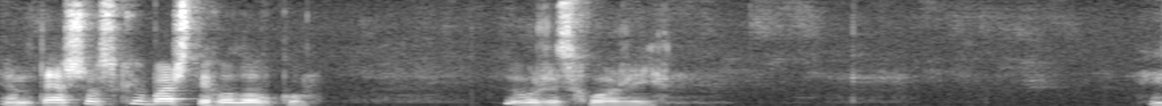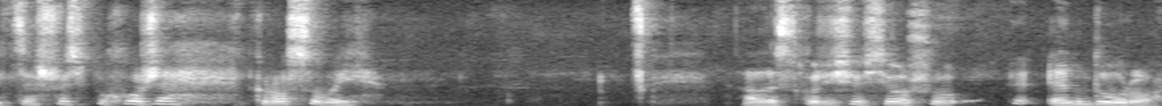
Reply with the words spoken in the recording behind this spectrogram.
МТ-шовську, бачите головку. Дуже схожий. І це щось похоже кросовий. Але скоріше всього, що ендуро.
